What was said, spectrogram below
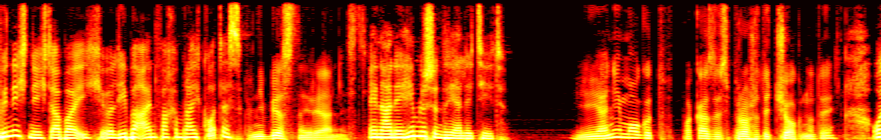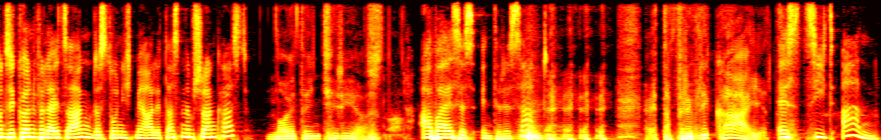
bin ich nicht, aber ich äh, lebe einfach im Reich Gottes. In einer himmlischen Realität. Und sie können vielleicht sagen, dass du nicht mehr alle Tassen im Schrank hast. Aber es ist interessant. es zieht an.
